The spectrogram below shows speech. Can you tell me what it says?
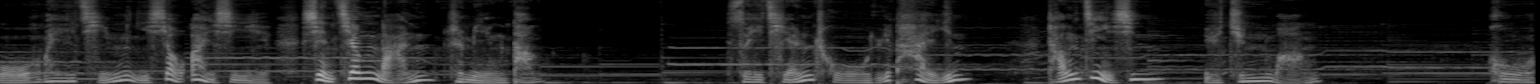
吾微情以孝爱兮，献江南之名当。虽前处于太阴，常寄心于君王。忽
